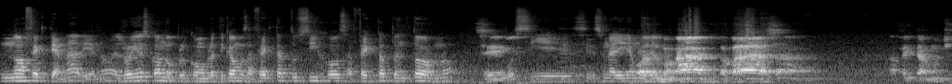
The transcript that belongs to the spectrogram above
no afecte a nadie, ¿no? El rollo es cuando, como platicamos, afecta a tus hijos, afecta a tu entorno. Sí. Pues sí, es una línea muy... tu mamá, tu papá, afecta mucho.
